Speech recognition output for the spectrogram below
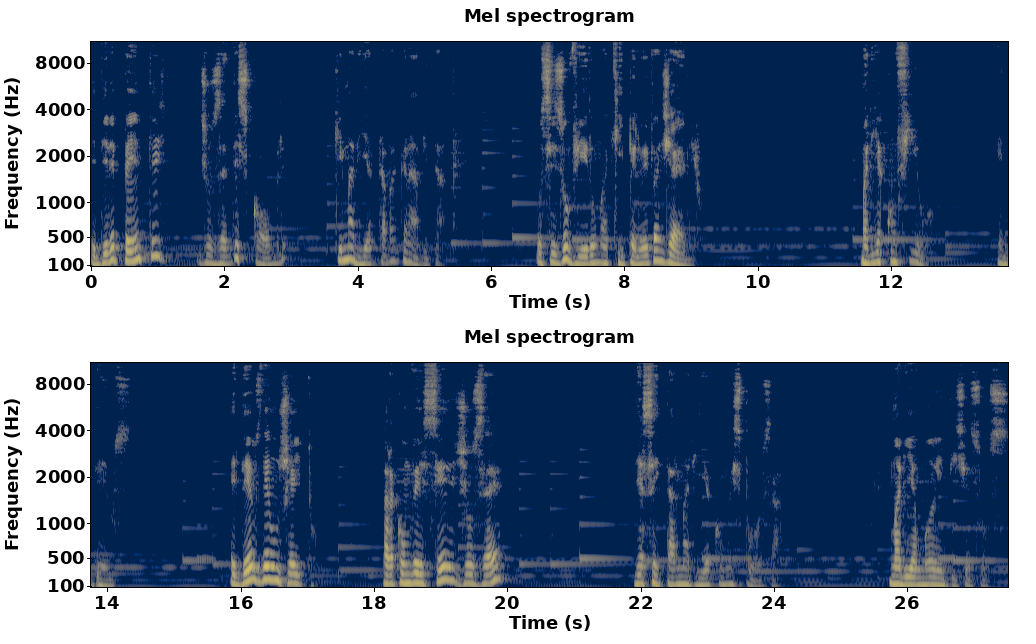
e de repente José descobre que Maria estava grávida. Vocês ouviram aqui pelo Evangelho. Maria confiou em Deus. E Deus deu um jeito para convencer José de aceitar Maria como esposa. Maria, mãe de Jesus.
